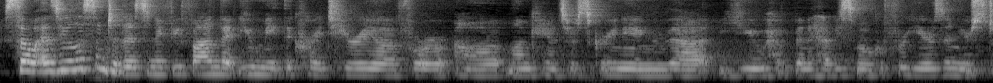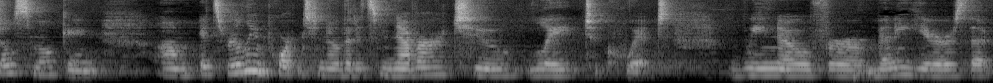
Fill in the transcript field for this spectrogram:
So, as you listen to this, and if you find that you meet the criteria for uh, lung cancer screening, that you have been a heavy smoker for years and you're still smoking, um, it's really important to know that it's never too late to quit we know for many years that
